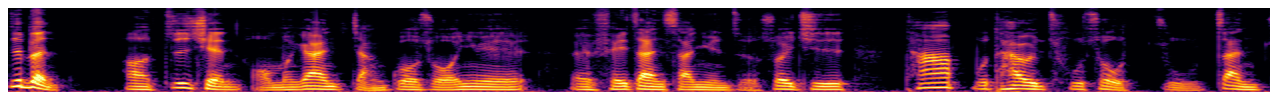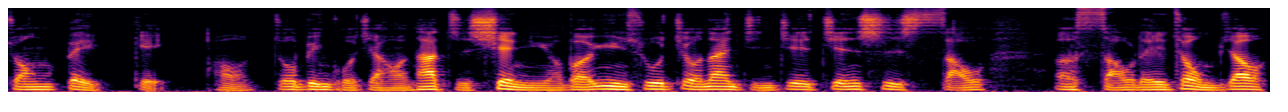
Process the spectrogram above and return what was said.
日本啊，之前我们刚才讲过说，因为呃非战三原则，所以其实它不太会出售主战装备给哦周边国家哈，它只限于好不好运输、救难、警戒、监视、扫呃扫雷这种比较。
